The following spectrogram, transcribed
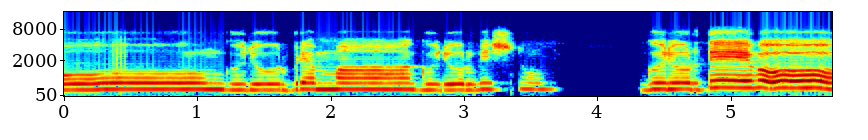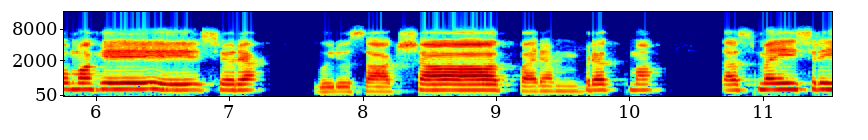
ഓം ഗുരുർബ്രഹ്മ ഗുരുർവിഷ്ണു ഗുരുർദേവോ മഹേശ്വര ഗുരു സാക്ഷാത് പരം ബ്രഹ്മ തസ്മൈ ശ്രീ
